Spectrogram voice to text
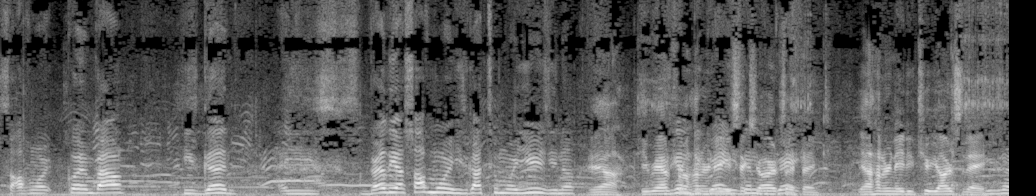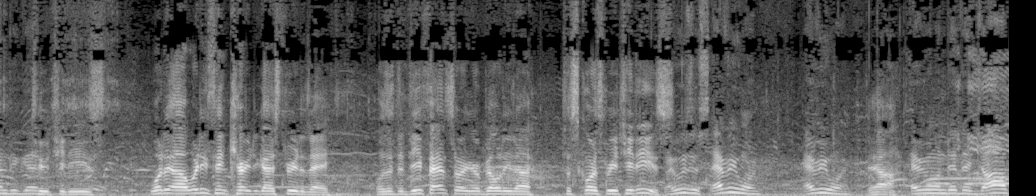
sophomore Quentin Brown, he's good. He's barely a sophomore. He's got two more years. You know, Yeah, he ran He's for gonna be great. He's 186 yards, I think. Yeah, 182 yards today. he's gonna do good. Two TDs. What uh, What do you think carried you guys through today? Was it the defense or your ability to to score three TDs? It was just everyone, everyone, Yeah. everyone did their job.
